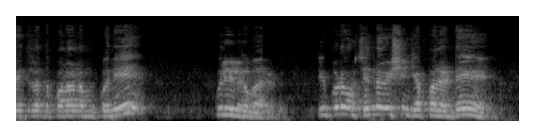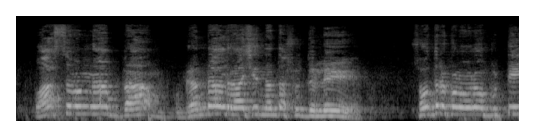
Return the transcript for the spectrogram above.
రైతులంతా పొలాలు అమ్ముకొని కూలీలుగా మారాడు ఇప్పుడు ఒక చిన్న విషయం చెప్పాలంటే వాస్తవంగా బ్రా- గ్రంథాలు రాసిందంతా శుద్ధులే. శూద్ర కులంలో పుట్టి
